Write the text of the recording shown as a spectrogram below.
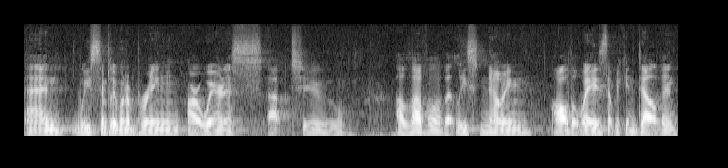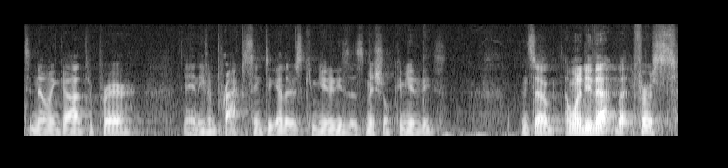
And we simply want to bring our awareness up to a level of at least knowing all the ways that we can delve into knowing God through prayer and even practicing together as communities, as missional communities. And so I want to do that, but first,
